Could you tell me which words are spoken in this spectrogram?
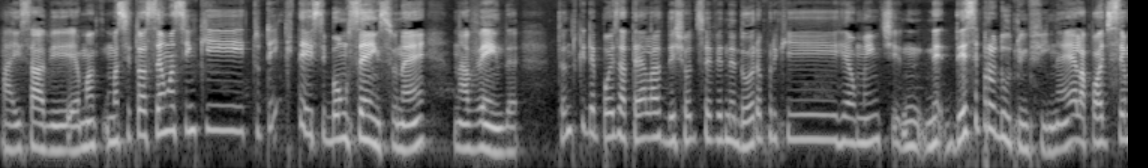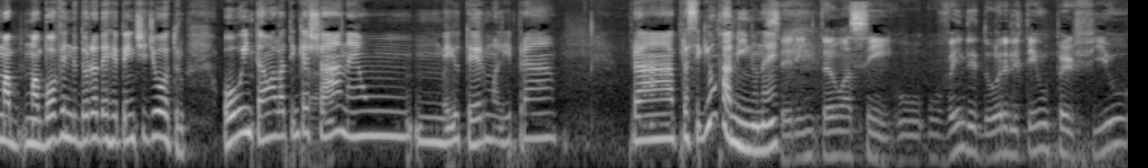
Aí, sabe, é uma, uma situação assim que tu tem que ter esse bom senso, né, na venda. Tanto que depois até ela deixou de ser vendedora porque realmente desse produto, enfim, né? Ela pode ser uma, uma boa vendedora de repente de outro, ou então ela tem que achar, né, um, um meio termo ali para para seguir um caminho, né? Seria então assim, o, o vendedor ele tem o perfil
